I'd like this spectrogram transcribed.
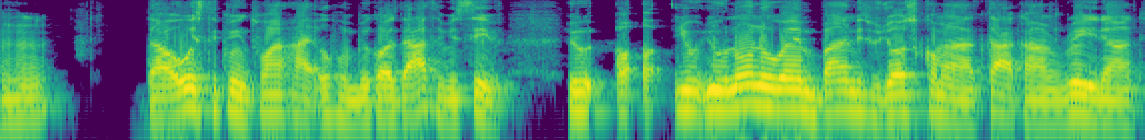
Mm-hmm. They're always sleeping with one eye open because they have to be safe. You uh, uh you you don't know when bandits will just come and attack and raid and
